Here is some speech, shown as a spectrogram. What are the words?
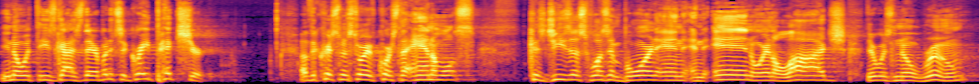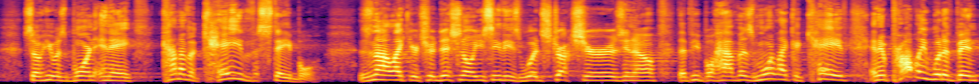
you know, with these guys there, but it's a great picture of the Christmas story. Of course, the animals because Jesus wasn't born in an inn or in a lodge, there was no room. So he was born in a kind of a cave stable. It's not like your traditional, you see these wood structures, you know, that people have. It's more like a cave. And it probably would have been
